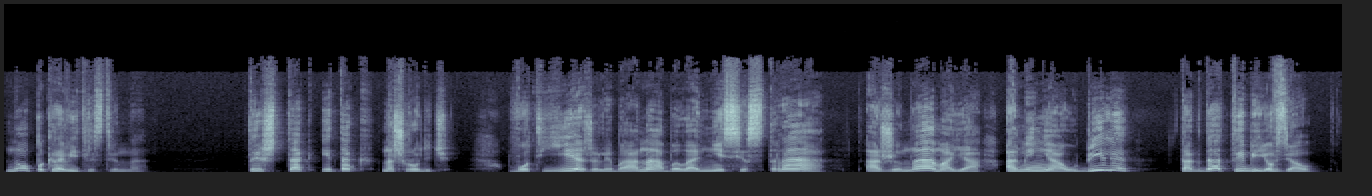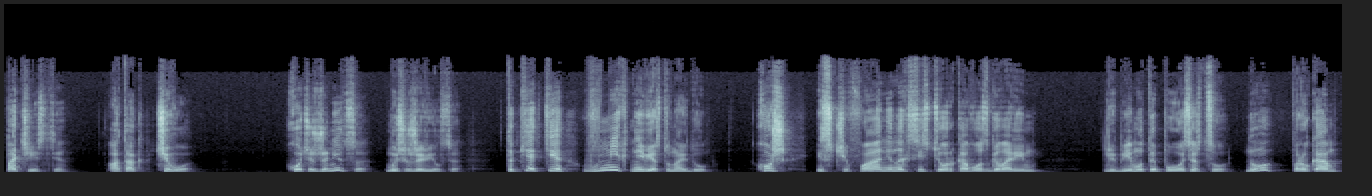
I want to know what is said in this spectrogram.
но покровительственно. Ты ж так и так наш родич. Вот ежели бы она была не сестра, а жена моя, а меня убили, тогда ты бы ее взял, по чести. А так, чего? Хочешь жениться? Мышь оживился. Так я тебе в миг невесту найду. Хошь из Чефаниных сестер кого сговорим. Любиму ты по сердцу. Ну, по рукам.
